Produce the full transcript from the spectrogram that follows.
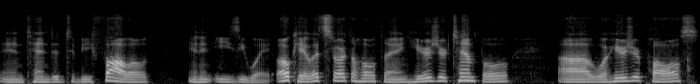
intended to be followed in an easy way. Okay, let's start the whole thing. Here's your tempo. Uh, well, here's your pulse.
